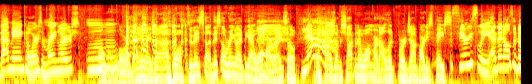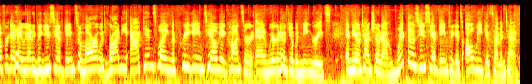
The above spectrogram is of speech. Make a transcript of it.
that man can wear some Wranglers. oh my lord. Anyways, uh, well, do they sell? They sell Wrangler, I think, at Walmart, right? So Yeah. as I'm shopping in Walmart, I'll look for Jon Pardi's face. Seriously. And then also don't forget, hey, we got a big UCF game tomorrow with Rodney Atkins playing the pregame tailgate concert. And we're going to hook you up with meet and greets in the O Town Showdown with those UCF game tickets all week at 710.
